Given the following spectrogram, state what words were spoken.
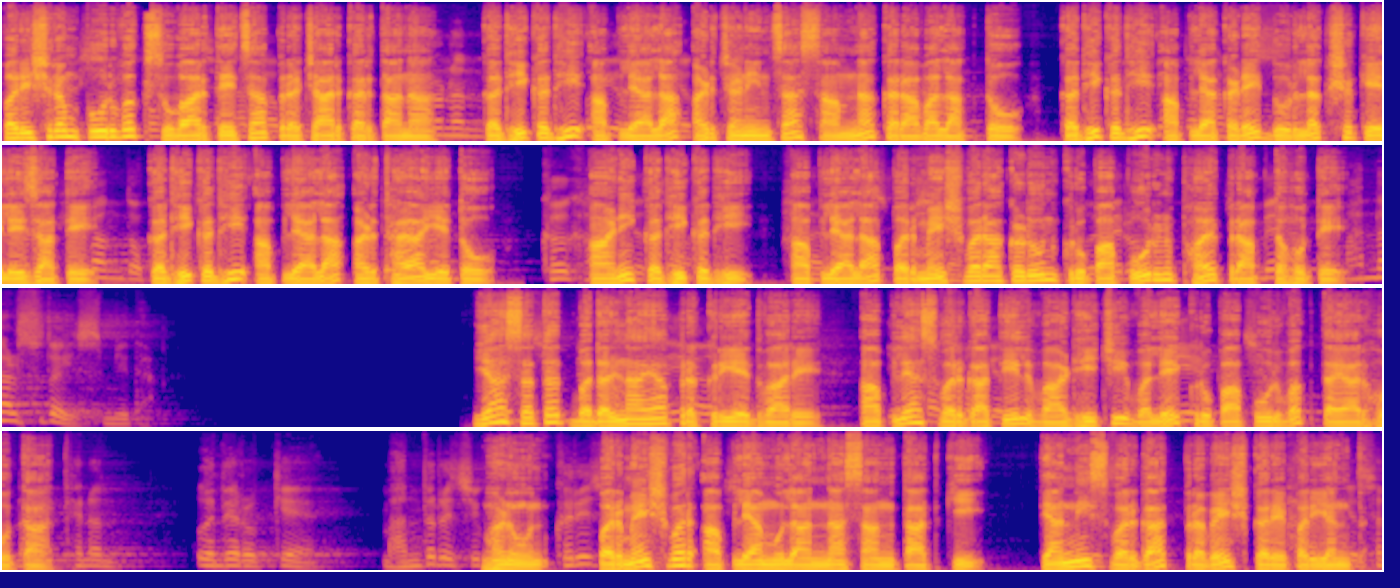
परिश्रमपूर्वक सुवार्तेचा प्रचार करताना कधीकधी आपल्याला अडचणींचा सामना करावा लागतो कधीकधी आपल्याकडे दुर्लक्ष केले जाते कधीकधी आपल्याला अडथळा येतो. आणि कधीकधी आपल्याला परमेश्वराकडून कृपापूर्ण फळ प्राप्त होते. या सतत बदलणाऱ्या प्रक्रियेद्वारे आपल्या स्वर्गातील वाढीची वले कृपापूर्वक तयार होतात. म्हणून परमेश्वर आपल्या मुलांना सांगतात की त्यांनी स्वर्गात प्रवेश करेपर्यंत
